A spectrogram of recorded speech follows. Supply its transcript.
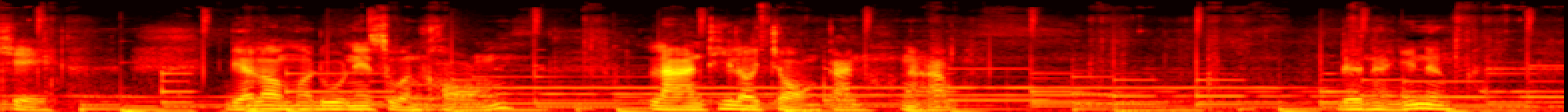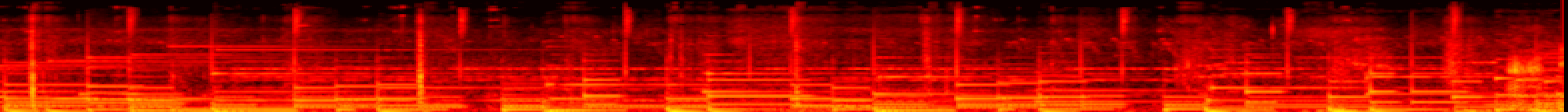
เค เดี๋ยวเรามาดูในส่วนของลานที่เราจองกันนะครับ เดินหน่อยนิดนึงอ่าใน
